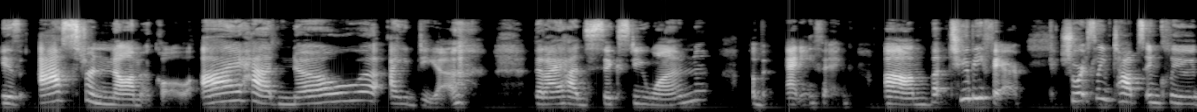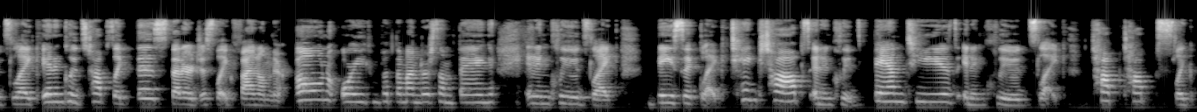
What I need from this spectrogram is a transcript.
is astronomical. I had no idea that I had 61 of anything. Um, but to be fair, short sleeve tops includes like, it includes tops like this that are just like fine on their own, or you can put them under something. It includes like basic like tank tops. It includes band tees. It includes like top tops, like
